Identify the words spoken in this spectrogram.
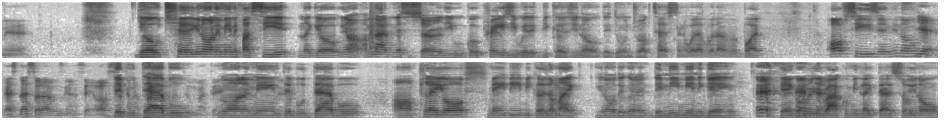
yeah. yo, chill. You know what I mean? If I see it, like yo, you know, I'm not necessarily will go crazy with it because you know they're doing drug testing or whatever, whatever. But off season, you know, Yeah, that's that's what I was gonna say. Off dibble season, I probably dabble. would do my thing. You know what I mean? Yeah. Dibble dabble. Um, playoffs maybe because I'm like, you know, they're gonna they need me in the game. They ain't gonna really rock with me like that. So you know,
